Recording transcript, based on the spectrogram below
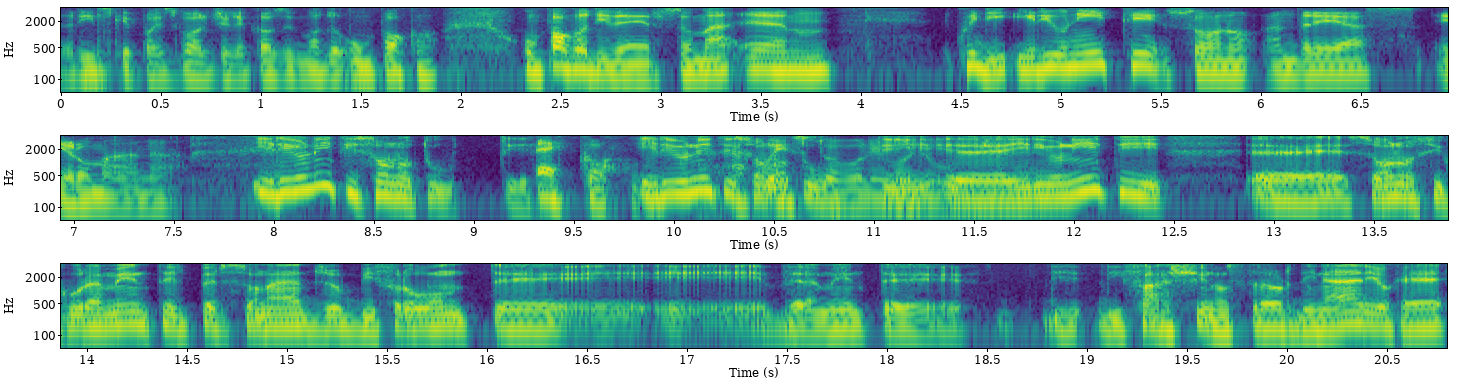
Rilke poi svolge le cose in modo un poco, un poco diverso. Ma, ehm, quindi i riuniti sono Andreas e Romana. I riuniti sono tutti tutti. Ecco, I riuniti sono tutti. Eh, I riuniti eh, sono sicuramente il personaggio bifronte e, e veramente di, di, fascino straordinario che è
